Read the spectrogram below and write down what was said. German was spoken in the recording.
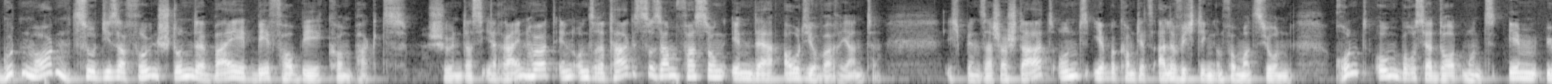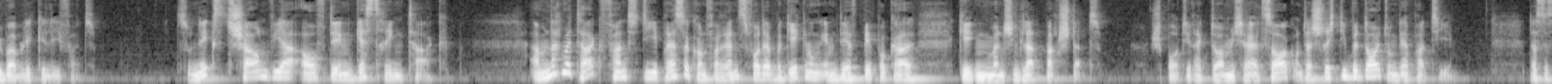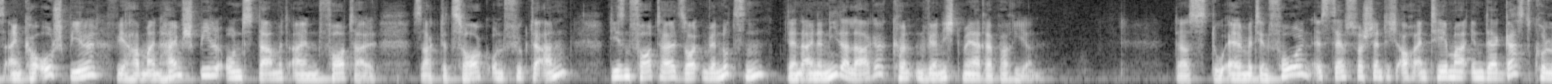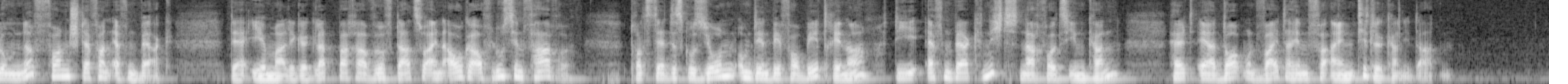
Guten Morgen zu dieser frühen Stunde bei BVB Kompakt. Schön, dass ihr reinhört in unsere Tageszusammenfassung in der Audiovariante. Ich bin Sascha Staat und ihr bekommt jetzt alle wichtigen Informationen rund um Borussia Dortmund im Überblick geliefert. Zunächst schauen wir auf den gestrigen Tag. Am Nachmittag fand die Pressekonferenz vor der Begegnung im DFB-Pokal gegen Mönchengladbach statt. Sportdirektor Michael Zorg unterstrich die Bedeutung der Partie. Das ist ein K.O.-Spiel, wir haben ein Heimspiel und damit einen Vorteil, sagte Zorg und fügte an, diesen Vorteil sollten wir nutzen, denn eine Niederlage könnten wir nicht mehr reparieren. Das Duell mit den Fohlen ist selbstverständlich auch ein Thema in der Gastkolumne von Stefan Effenberg. Der ehemalige Gladbacher wirft dazu ein Auge auf Lucien Favre. Trotz der Diskussionen um den BVB-Trainer, die Effenberg nicht nachvollziehen kann, hält er Dortmund weiterhin für einen Titelkandidaten.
